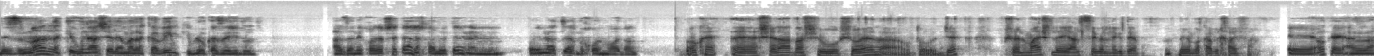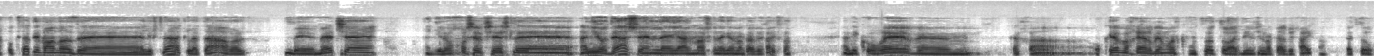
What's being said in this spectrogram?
בזמן הכהונה שלהם על הקווים קיבלו כזה עידוד. אז אני חושב שכן, לחלוטין, הם יכולים להצליח בכל מועדון. אוקיי, אה, השאלה הבאה שהוא שואל, אותו ג'ק, הוא שואל מה יש לאייל סגל נגדם, במכבי חיפה? אה, אוקיי, אז אנחנו קצת דיברנו על זה לפני ההקלטה, אבל באמת שאני לא חושב שיש ל... אני יודע שאין לאייל משהו נגד מכבי חיפה. אני קורא וככה עוקב אחרי הרבה מאוד קבוצות אוהדים של מכבי חיפה, בתור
